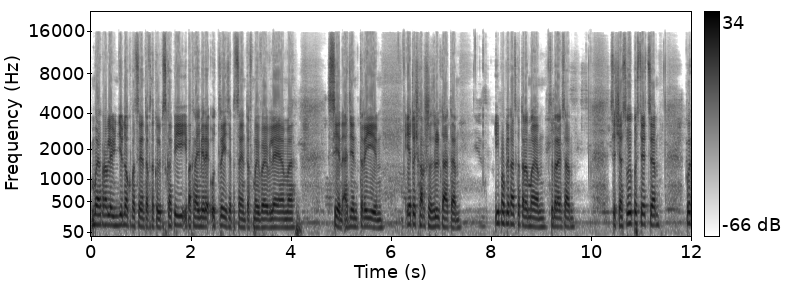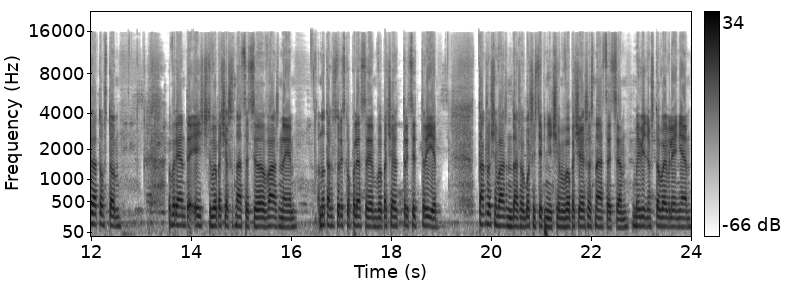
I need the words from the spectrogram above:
мы отправляем немного пациентов на кольпоскопию, и, по крайней мере, у трети пациентов мы выявляем СИН 1.3. И это очень хорошие результаты. И публикация, которую мы собираемся сейчас выпустить, говорит о том, что варианты HVPC-16 важные, но также с риском популяции ВПЧ-33 также очень важно, даже в большей степени, чем ВПЧ-16. Мы видим, что выявление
